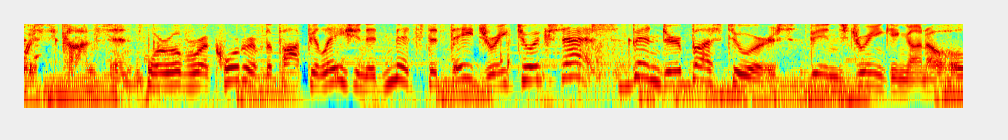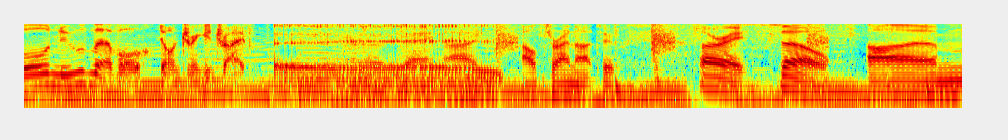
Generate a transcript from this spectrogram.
Wisconsin, where over a quarter of the population admits that they drink to excess. Bender bus tours, binge drinking on a whole new level. Don't drink and drive. Okay, I, I'll try not to. All right, so um,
